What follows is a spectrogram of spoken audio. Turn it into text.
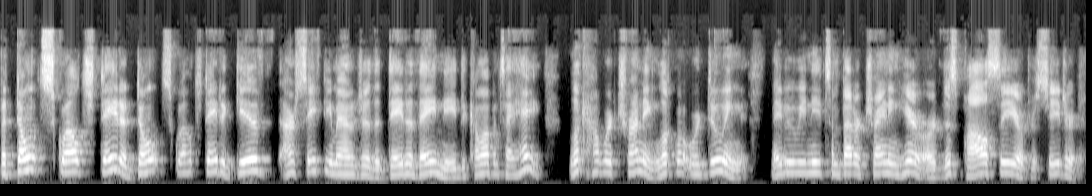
but don't squelch data. Don't squelch data. Give our safety manager the data they need to come up and say, hey, look how we're trending. Look what we're doing. Maybe we need some better training here or this policy or procedure.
